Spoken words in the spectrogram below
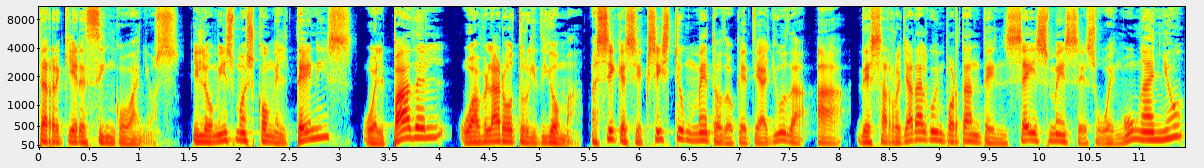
te requiere cinco años. Y lo mismo es con el tenis o el pádel o hablar otro idioma. Así que si existe un método que te ayuda a desarrollar algo importante en seis meses o en un año,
